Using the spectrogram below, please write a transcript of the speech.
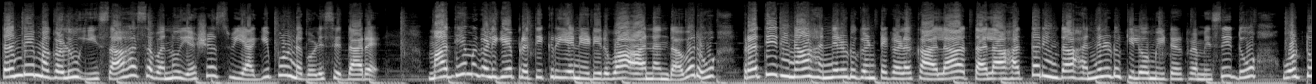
ತಂದೆ ಮಗಳು ಈ ಸಾಹಸವನ್ನು ಯಶಸ್ವಿಯಾಗಿ ಪೂರ್ಣಗೊಳಿಸಿದ್ದಾರೆ. ಮಾಧ್ಯಮಗಳಿಗೆ ಪ್ರತಿಕ್ರಿಯೆ ನೀಡಿರುವ ಆನಂದ್ ಅವರು, ಪ್ರತಿದಿನ ಹನ್ನೆರಡು ಗಂಟೆಗಳ ಕಾಲ ತಲಾ ಹತ್ತರಿಂದ ಹನ್ನೆರಡು ಕಿಲೋಮೀಟರ್ ಕ್ರಮಿಸಿದ್ದು, ಒಟ್ಟು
